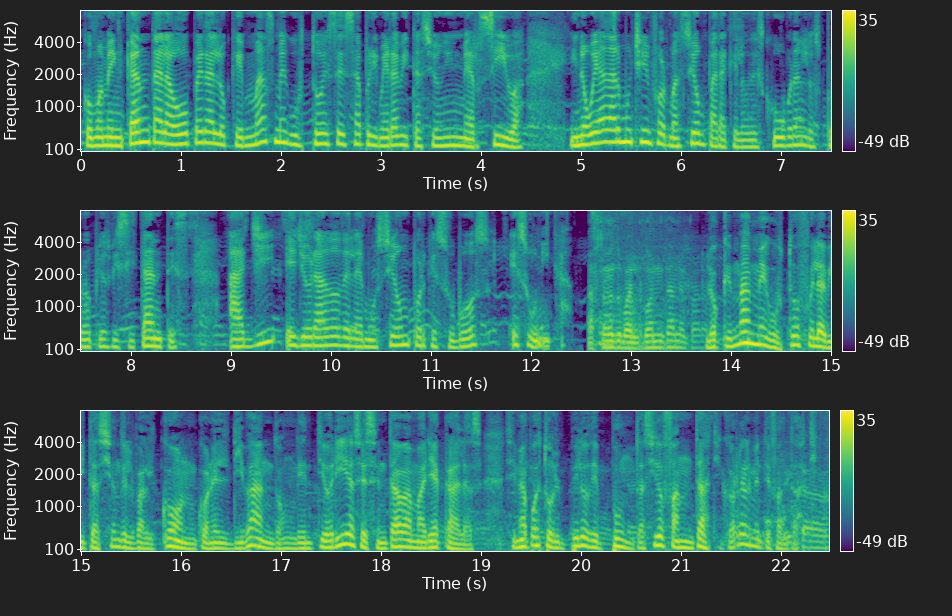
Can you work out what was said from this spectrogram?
Como me encanta la ópera, lo que más me gustó es esa primera habitación inmersiva. Y no voy a dar mucha información para que lo descubran los propios visitantes. Allí he llorado de la emoción porque su voz es única. Lo que más me gustó fue la habitación del balcón, con el diván donde en teoría se sentaba María Calas. Se me ha puesto el pelo de punta, ha sido fantástico, realmente fantástico.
